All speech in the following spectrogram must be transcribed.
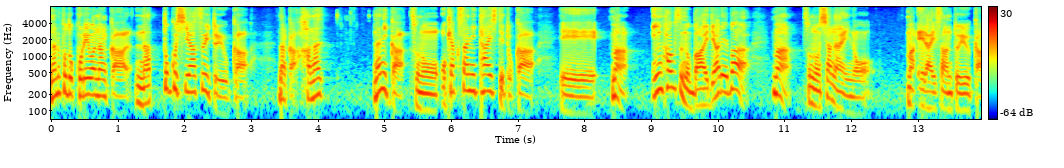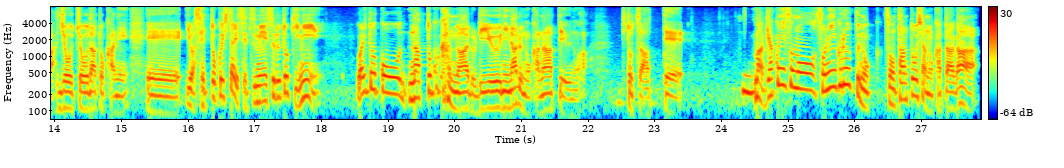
なるほどこれはなんか納得しやすいというかなんか話何かそのお客さんに対してとか、えー、まあインハウスの場合であればまあその社内のまあ、偉いさんというか上長だとかに、えー、要は説得したり説明するときに割とこう納得感のある理由になるのかなっていうのは一つあって、まあ、逆にそのソニーグループのその担当者の方が、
